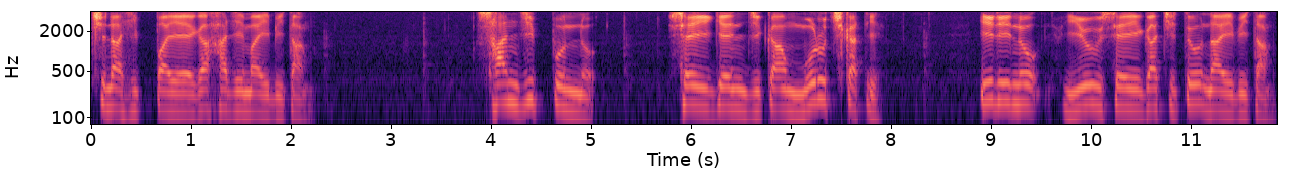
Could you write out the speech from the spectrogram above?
ちなひっぱえが始まいびたん。30分の制限時間むるちかて入りの優勢がちとないびたん。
